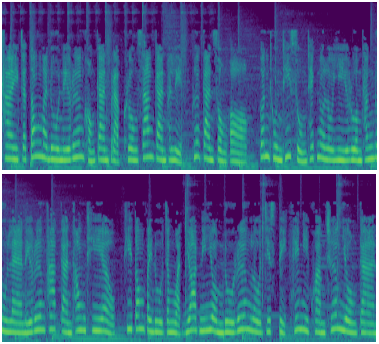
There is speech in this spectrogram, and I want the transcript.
ไทยจะต้องมาดูในเรื่องของการปรับโครงสร้างการผลิตเพื่อการส่งออก ต้นทุนที่สูงเทคโนโลยีรวมทั้งดูแลในเรื่องภาคการท่องเที่ยว ที่ต้องไปดูจังหวัดยอดนิยมดูเรื่องโลจิสติกส์ให้มีความเชื่อมโยงกัน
